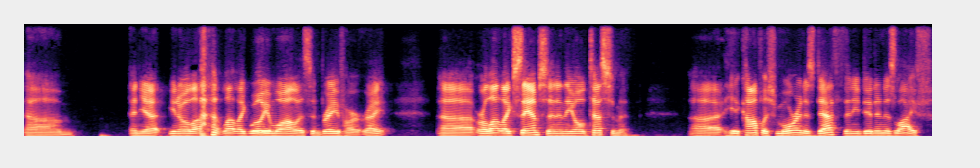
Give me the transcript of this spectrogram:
um, and yet you know a lot, a lot like William Wallace in Braveheart, right? Uh, or a lot like Samson in the Old Testament. Uh, he accomplished more in his death than he did in his life.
